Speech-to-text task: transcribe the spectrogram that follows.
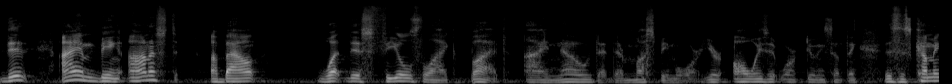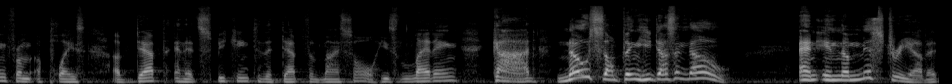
this, I am being honest about what this feels like, but I know that there must be more. You're always at work doing something. This is coming from a place of depth, and it's speaking to the depth of my soul. He's letting God know something he doesn't know. And in the mystery of it,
